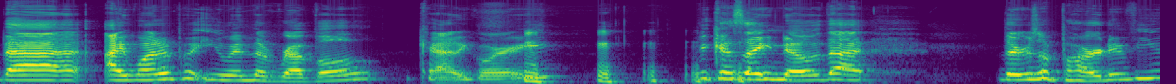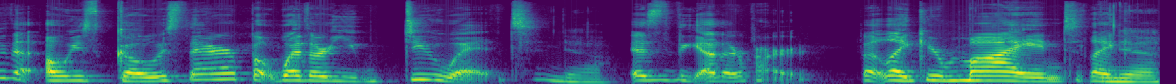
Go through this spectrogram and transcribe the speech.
that I want to put you in the rebel category because I know that there's a part of you that always goes there, but whether you do it yeah, is the other part. But like your mind, like yeah.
